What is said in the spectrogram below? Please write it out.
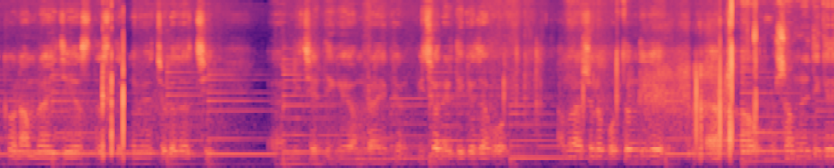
এখন আমরা এই যে আস্তে আস্তে নেমে চলে যাচ্ছি নিচের দিকে আমরা এখন পিছনের দিকে যাব। আমরা আসলে প্রথম দিকে সামনের দিকে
